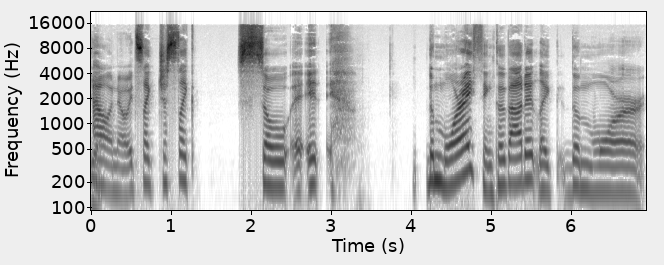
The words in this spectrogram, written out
I don't know. It's like just like so it the more I think about it, like the more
